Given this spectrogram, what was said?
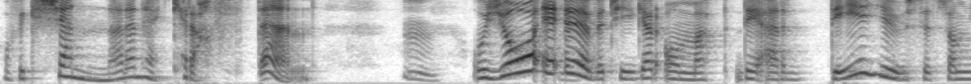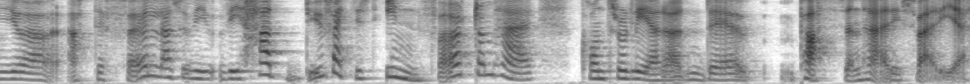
och fick känna den här kraften. Mm. Och jag är övertygad om att det är det ljuset som gör att det föll. Alltså vi, vi hade ju faktiskt infört de här kontrollerande passen här i Sverige.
